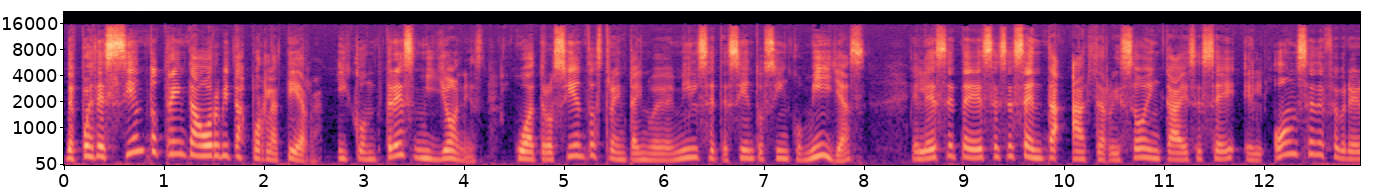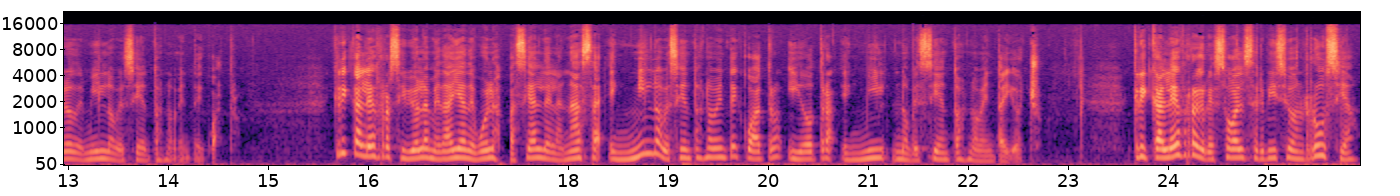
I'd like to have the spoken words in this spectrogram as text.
Después de 130 órbitas por la Tierra y con 3.439.705 millas, el STS-60 aterrizó en KSC el 11 de febrero de 1994. Krikalev recibió la medalla de vuelo espacial de la NASA en 1994 y otra en 1998. Krikalev regresó al servicio en Rusia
